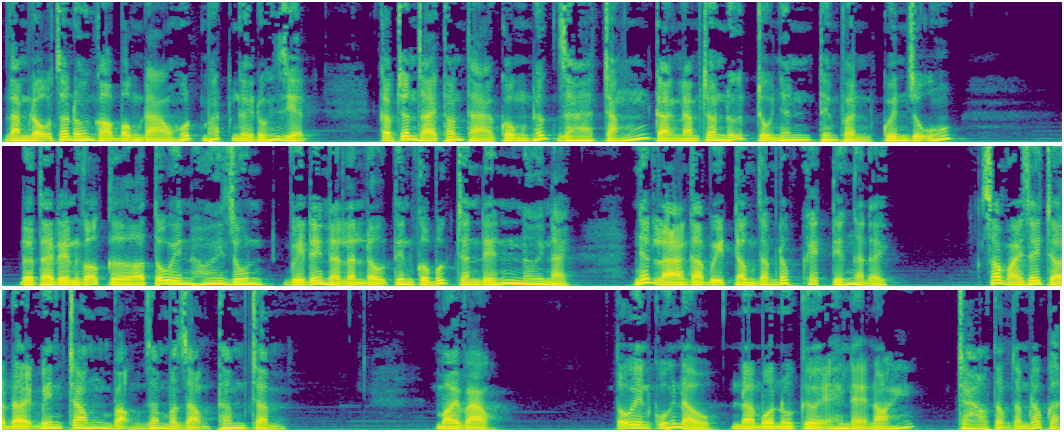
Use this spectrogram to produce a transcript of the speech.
làm lộ ra đôi gò bồng đào hút mắt người đối diện. Cặp chân dài thon thả cùng nước da trắng càng làm cho nữ chủ nhân thêm phần quyến rũ. Đưa tay lên gõ cửa, Tô Uyên hơi run vì đây là lần đầu tiên cô bước chân đến nơi này. Nhất là gặp vị tổng giám đốc khét tiếng ở đây. Sau vài giây chờ đợi bên trong vọng ra một giọng thâm trầm. Mời vào. Tố Yên cúi đầu, nở một nụ cười e lệ nói, chào tổng giám đốc ạ.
